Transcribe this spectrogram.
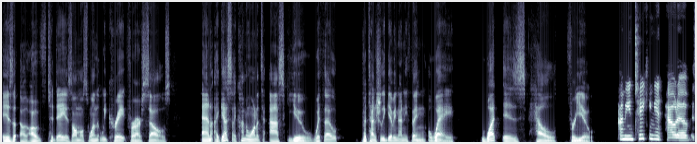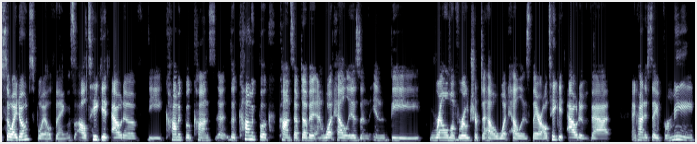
is uh, of today is almost one that we create for ourselves. And I guess I kind of wanted to ask you, without potentially giving anything away, what is hell for you? I mean, taking it out of so I don't spoil things. I'll take it out of the comic book con uh, the comic book concept of it and what hell is in in the realm of road trip to hell. What hell is there? I'll take it out of that and kind of say for me,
